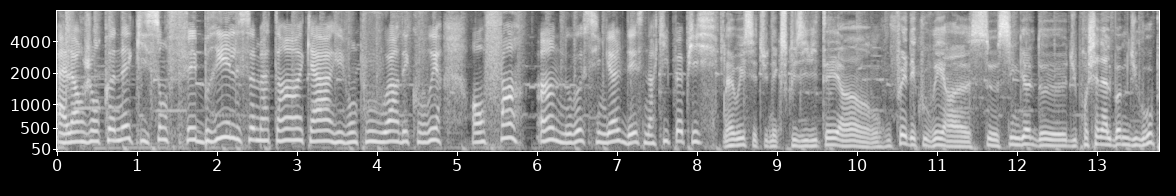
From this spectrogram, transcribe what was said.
Alors j'en connais qui sont fébriles ce matin car ils vont pouvoir découvrir enfin un nouveau single des Snarky Puppy. Eh oui, c'est une exclusivité. hein. On vous fait découvrir euh, ce single du prochain album du groupe.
